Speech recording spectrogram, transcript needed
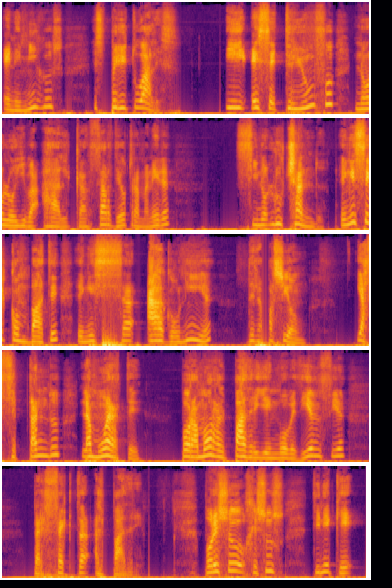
enemigos espirituales. Y ese triunfo no lo iba a alcanzar de otra manera, sino luchando en ese combate, en esa agonía de la pasión, y aceptando la muerte por amor al Padre y en obediencia perfecta al Padre. Por eso Jesús tiene que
